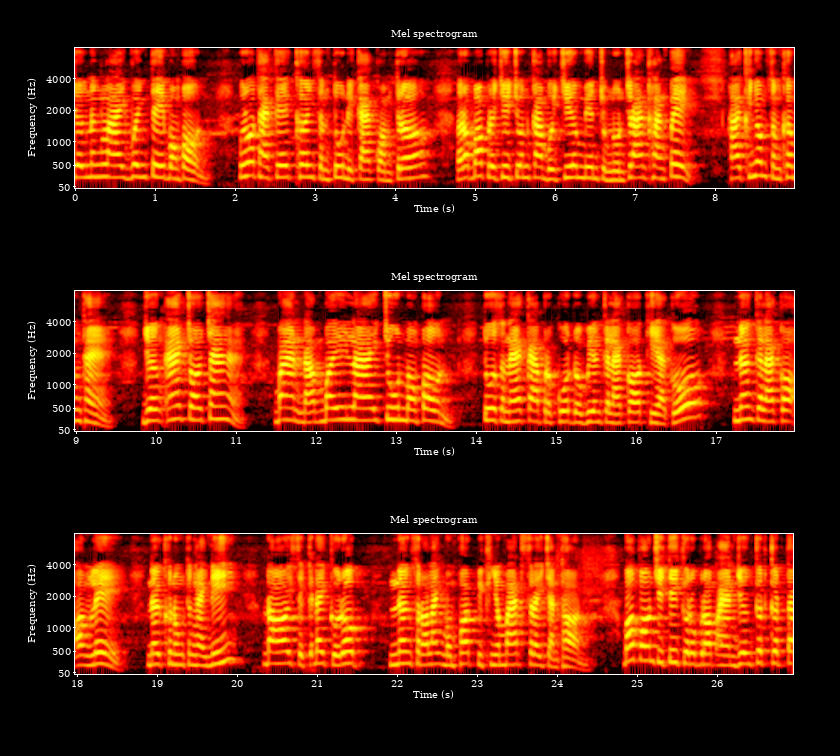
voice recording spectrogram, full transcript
យើងនឹងឡាយវិញទេបងប្អូនព្រោះថាគេឃើញសន្ទុះនៃការគ្រប់គ្រងរបស់ប្រជាជនកម្ពុជាមានចំនួនច្រើនខ្លាំងពេកហើយខ្ញុំសង្ឃឹមថា យើងអាចចរចា បានដើម្បីឡាយជូនបងប្អូនទស្សនាការប្រកួតរវាងកីឡាករធីអាហ្គោនិងកីឡាករអង់គ្លេសនៅក្នុងថ្ងៃនេះ ដោយសេចក្តីគោរពនិងស្រឡាញ់បំផុតពីខ្ញុំបាទស្រីចន្ទថនបងប្អូនជាទីគោរពរាប់អានយើងគិតគិតទៅ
